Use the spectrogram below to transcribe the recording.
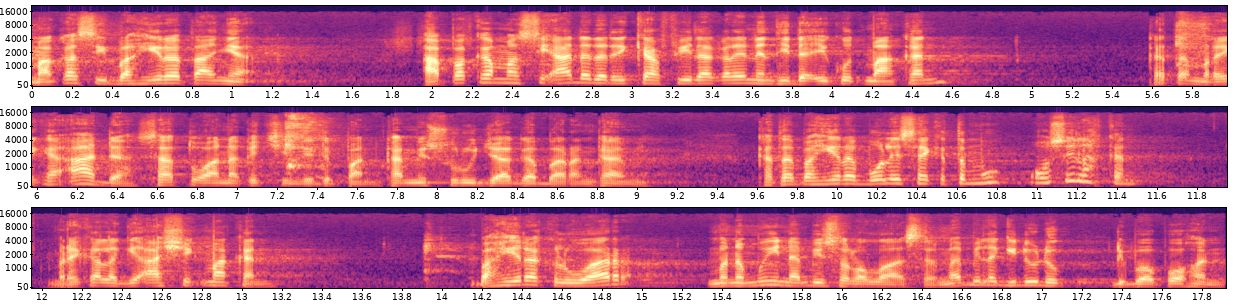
Maka si Bahira tanya, apakah masih ada dari kafilah kalian yang tidak ikut makan? Kata mereka ada satu anak kecil di depan, kami suruh jaga barang kami. Kata Bahira boleh saya ketemu? Oh silahkan. Mereka lagi asyik makan. Bahira keluar menemui Nabi SAW. Nabi lagi duduk di bawah pohon.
